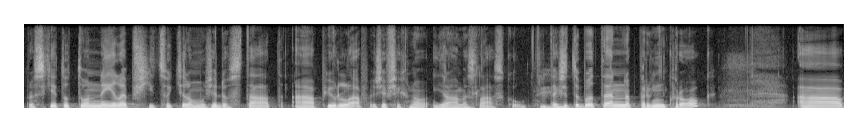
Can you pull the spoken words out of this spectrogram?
Prostě je to to nejlepší, co tělo může dostat a pure love, že všechno děláme s láskou. Mm-hmm. Takže to byl ten první krok. A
